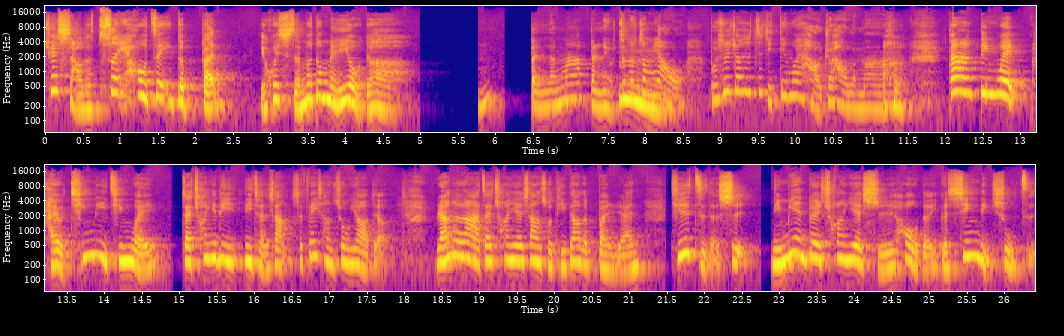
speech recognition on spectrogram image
却少了最后这一个本，也会什么都没有的。嗯，本人吗？本人有这么重要哦？不是，就是自己定位好就好了吗？当然，定位还有亲力亲为，在创业历历程上是非常重要的。然而啊，在创业上所提到的本人，其实指的是你面对创业时候的一个心理素质。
